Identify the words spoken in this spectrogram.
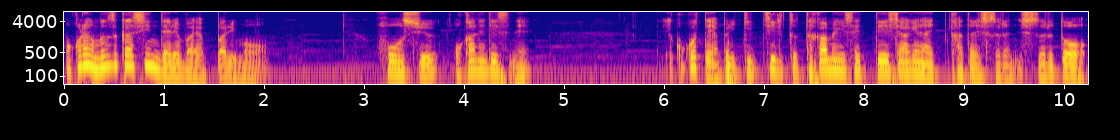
まあ、これが難しいんであればやっぱりもう、報酬？お金ですね。ここってやっぱりきっちりと高めに設定してあげないかったりする、すると、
